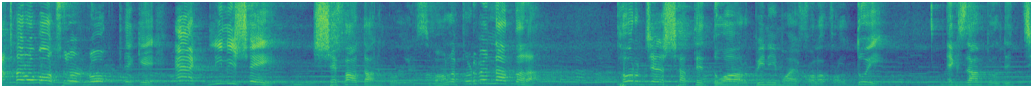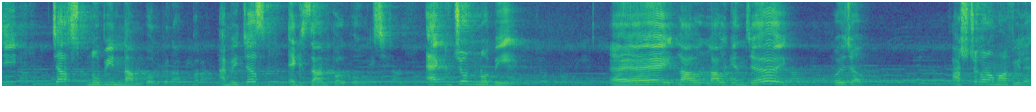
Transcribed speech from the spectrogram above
আঠারো বছরের রোগ থেকে এক নিমিষে শেফা দান করলেন। সুবহানাল্লাহ, পড়বেন না আপনারা? ধৈর্যের সাথে দোয়ার বিনিময় ফলাফল। দুই এক্সাম্পল দিচ্ছি। জাস্ট নবীর নাম বলবেন আপনারা। আমি জাস্ট এক্সাম্পল বলছি। একজন নবী, এই লাল লাল গেঞ্জে ওই যাও? আসছে কেন মাহফিলে।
